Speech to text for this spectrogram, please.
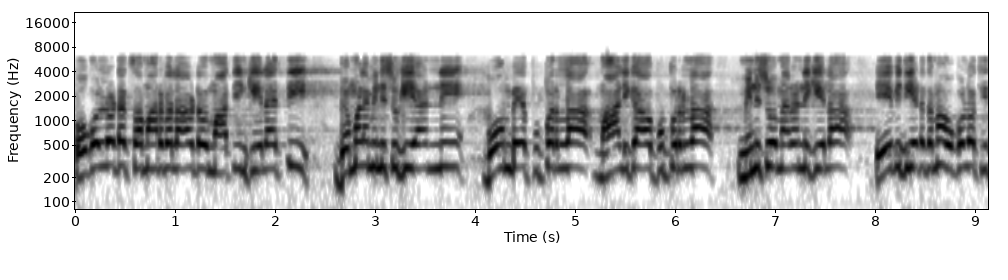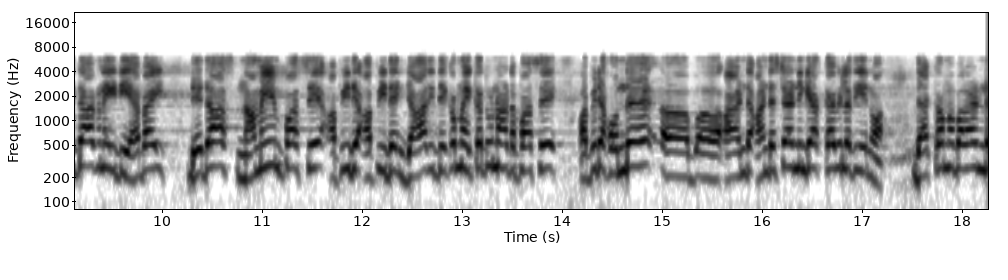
ඕගොල්ලෝට සමහර වෙලාවට ඔය මාතින් කියලා ඇති දමල මිනිසු කියන්නේ බෝම්බේ පුපුරලා මාලිගාව පුපුරලා මිනිස්සුව මැරන්නේ කියලා ඒ විදිහට තමයි ඔයගොල්ලෝ හිතාගෙන හිටියේ. හැබැයි 2009න් පස්සේ අපි අපි දැන් ජාති දෙකම එකතු වුණාට පස්සේ අපිට හොඳ අන්ඩර්ස්ටෑන්ඩින්ග් එකක් ඇවිල්ලා තියෙනවා. දැක්කම බලන්න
